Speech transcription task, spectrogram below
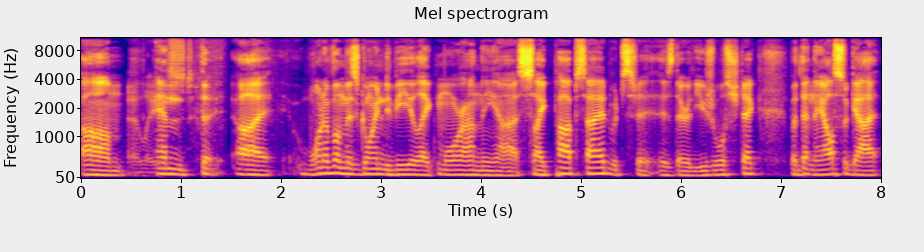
Um, At least. And the uh, one of them is going to be like more on the uh, psych pop side, which is their usual shtick. But then they also got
